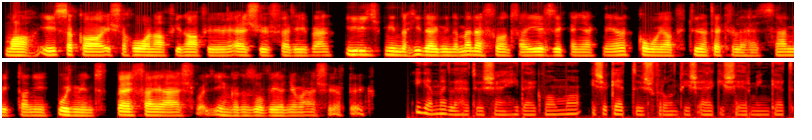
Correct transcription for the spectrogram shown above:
ma éjszaka és a holnapi nap első felében. Így mind a hideg, mind a meleg frontra érzékenyeknél komolyabb tünetekre lehet számítani, úgy mint fejfájás vagy ingadozó vérnyomás érték. Igen, meglehetősen hideg van ma, és a kettős front is elkísér minket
